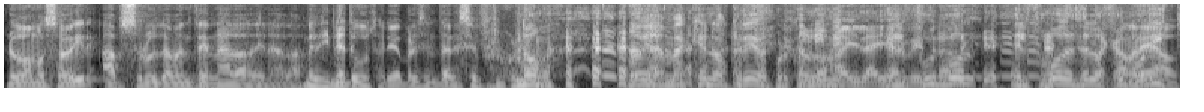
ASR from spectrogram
no vamos a oír absolutamente nada de nada. Medina, ¿te gustaría presentar ese programa? No, no y además que no creo, porque a mí me- el fútbol, el fútbol es de los futbolistas.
